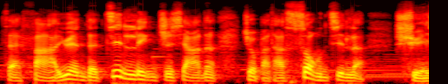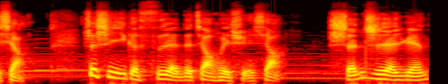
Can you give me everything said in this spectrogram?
在法院的禁令之下呢，就把他送进了学校。这是一个私人的教会学校。神职人员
